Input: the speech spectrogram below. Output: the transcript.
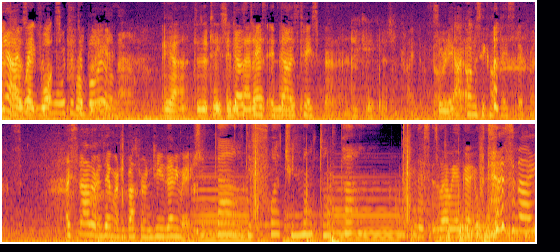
Yeah, I I, was like, what's properly? to boil now. Yeah. Does it taste It any does better? taste. It No. does taste better. Okay, good. Kind of. So Sorry, you I honestly can't taste the difference. I slather in so much butter and cheese anyway. Je parle, des fois tu ne m'entends pas. This is where we are going for dinner tonight.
